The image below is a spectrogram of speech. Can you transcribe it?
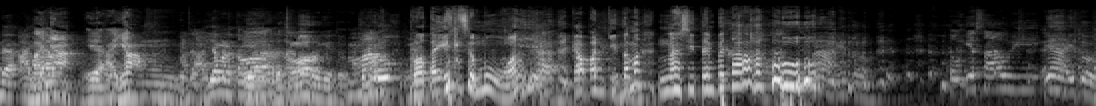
ada ayam. Banyak. Ya ayam gitu. Ada ayam, ada telur. Iya, ada telur gitu. Maruk. protein semua kapan kita mah nasi tempe tahu Nah, itu. toge sawi Ya itu.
